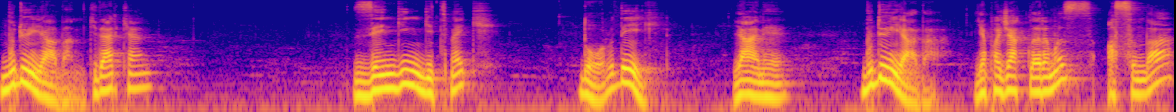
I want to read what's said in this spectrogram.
bu dünyadan giderken zengin gitmek doğru değil. Yani bu dünyada yapacaklarımız aslında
